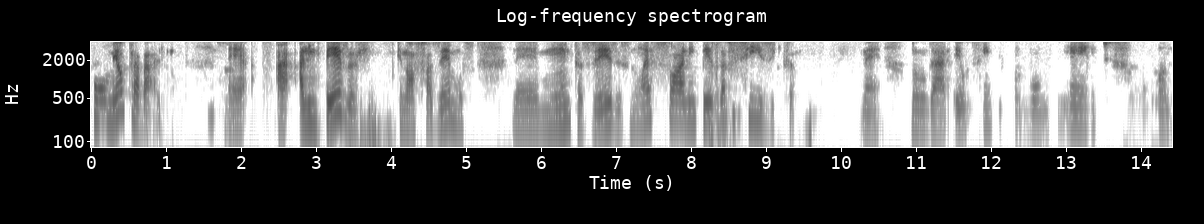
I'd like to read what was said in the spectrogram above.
com o meu trabalho". Né? A, a limpeza que nós fazemos, né, muitas vezes não é só a limpeza física, né? no lugar. Eu sempre, quando vou no cliente, quando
